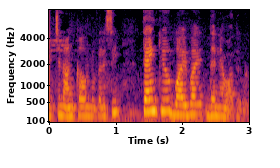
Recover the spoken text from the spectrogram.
ಹೆಚ್ಚಿನ ಅಂಕವನ್ನು ಗಳಿಸಿ ಥ್ಯಾಂಕ್ ಯು ಬಾಯ್ ಬಾಯ್ ಧನ್ಯವಾದಗಳು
